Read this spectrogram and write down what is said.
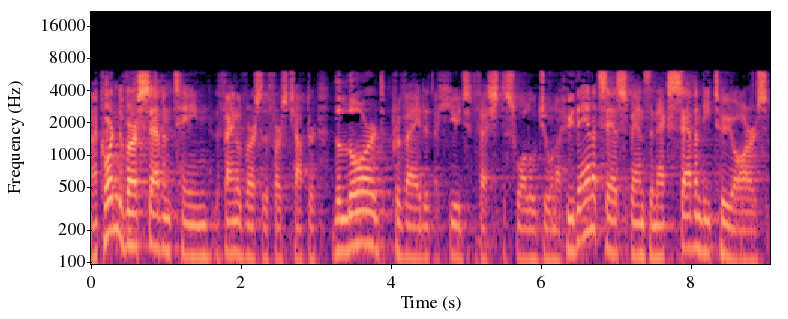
And according to verse 17, the final verse of the first chapter, the Lord provided a huge fish to swallow Jonah, who then, it says, spends the next 72 hours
